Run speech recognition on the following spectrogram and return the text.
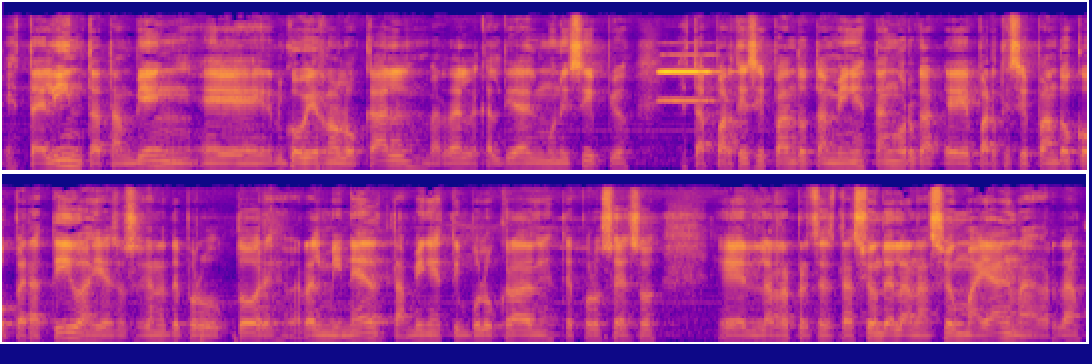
está el INTA también, eh, el gobierno local, ¿verdad? la alcaldía del municipio, está participando, también están eh, participando cooperativas y asociaciones de productores, ¿verdad? el MINED también está involucrado en este proceso, eh, la representación de la nación mayana, ¿verdad?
